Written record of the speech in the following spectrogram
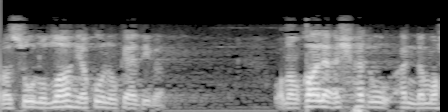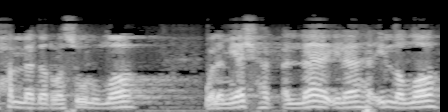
رسول الله يكون كاذبا. ومن قال أشهد أن محمدا رسول الله ولم يشهد أن لا إله إلا الله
